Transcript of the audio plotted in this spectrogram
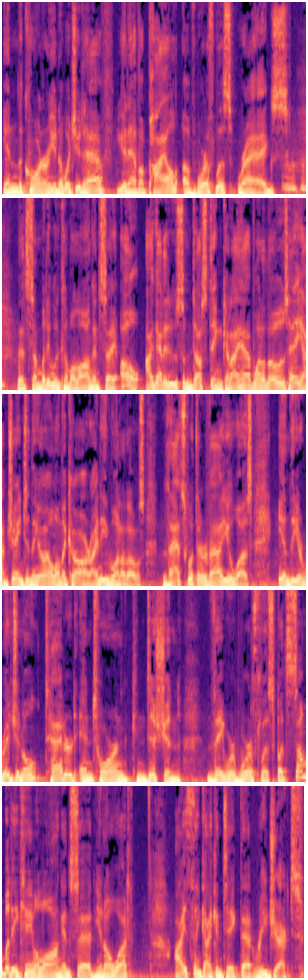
in the corner, you know what you'd have? You'd have a pile of worthless rags mm-hmm. that somebody would come along and say, Oh, I got to do some dusting. Can I have one of those? Hey, I'm changing the oil on the car. I need one of those. That's what their value was. In the original tattered and torn condition, they were worthless. But somebody came along and said, You know what? I think I can take that reject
